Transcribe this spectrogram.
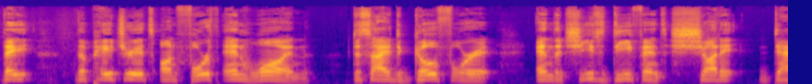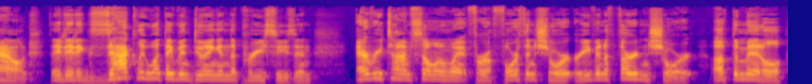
They the Patriots on 4th and 1 decided to go for it and the Chiefs defense shut it down. They did exactly what they've been doing in the preseason. Every time someone went for a fourth and short or even a third and short up the middle,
